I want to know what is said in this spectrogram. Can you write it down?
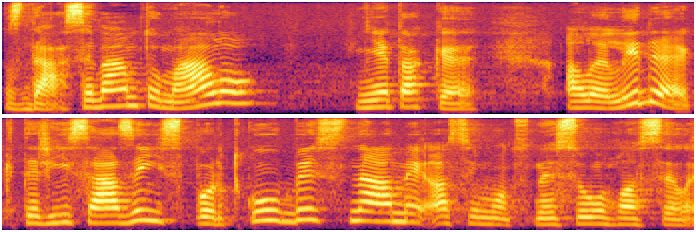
Zdá se vám to málo? Mně také. Ale lidé, kteří sázejí sportku, by s námi asi moc nesouhlasili.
